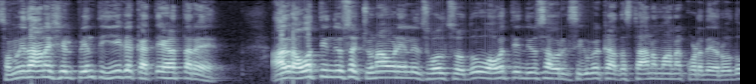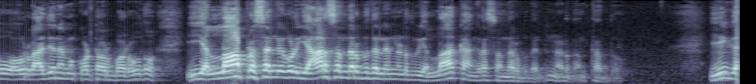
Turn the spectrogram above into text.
ಸಂವಿಧಾನ ಶಿಲ್ಪಿ ಅಂತ ಈಗ ಕತೆ ಹೇಳ್ತಾರೆ. ಆದರೆ ಅವತ್ತಿನ ದಿವಸ ಚುನಾವಣೆಯಲ್ಲಿ ಸೋಲಿಸೋದು ಅವತ್ತಿನ ದಿವಸ ಅವ್ರಿಗೆ ಸಿಗಬೇಕಾದ ಸ್ಥಾನಮಾನ ಕೊಡದೇ ಇರೋದು ಅವರು ರಾಜೀನಾಮೆ ಕೊಟ್ಟವ್ರು ಬರುವುದು ಈ ಎಲ್ಲ ಪ್ರಸಂಗಗಳು ಯಾರ ಸಂದರ್ಭದಲ್ಲಿ ನಡೆದವು? ಎಲ್ಲ ಕಾಂಗ್ರೆಸ್ ಸಂದರ್ಭದಲ್ಲಿ ನಡೆದಂಥದ್ದು. ಈಗ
